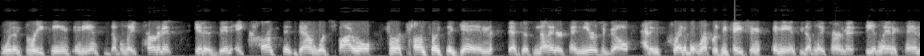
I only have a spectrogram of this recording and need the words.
more than three teams in the NCAA tournament. It has been a constant downward spiral. for a conference again that just nine or 10 years ago had incredible representation in the NCAA tournament. The Atlantic 10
